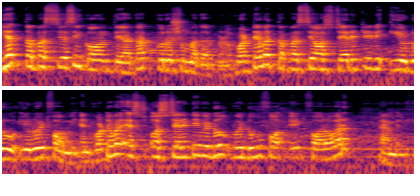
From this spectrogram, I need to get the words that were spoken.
Yat tapasyasi kaunteya tat kurushu madarpana. Whatever tapasya austerity you do, you do it for me. And whatever austerity we do, we do for it for our family.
